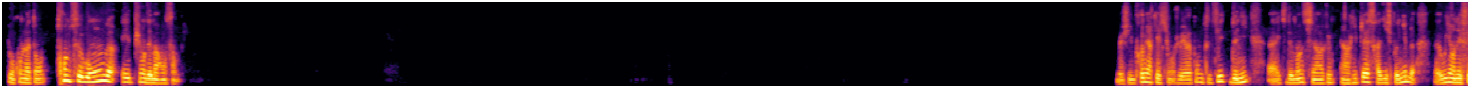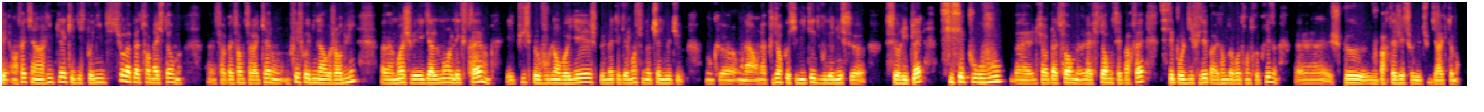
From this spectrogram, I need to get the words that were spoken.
Donc on attend 30 secondes et puis on démarre ensemble. J'ai une première question, je vais y répondre tout de suite. Denis, euh, qui demande si un, replay sera disponible. Euh, oui, en effet. En fait, il y a un replay qui est disponible sur la plateforme Livestorm, euh, sur la plateforme sur laquelle on, fait ce webinaire aujourd'hui. moi, je vais également l'extraire et puis je peux vous l'envoyer, je peux le mettre également sur notre chaîne YouTube. Donc, on, a, plusieurs possibilités de vous donner ce, ce replay. Si c'est pour vous, bah, sur la plateforme Livestorm, c'est parfait. Si c'est pour le diffuser, par exemple, dans votre entreprise, je peux vous partager sur YouTube directement.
